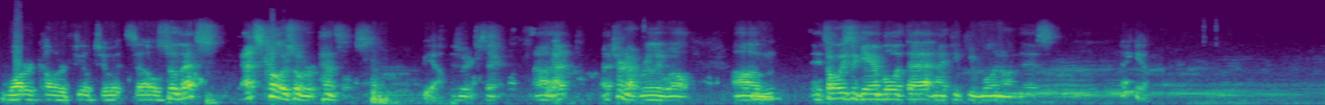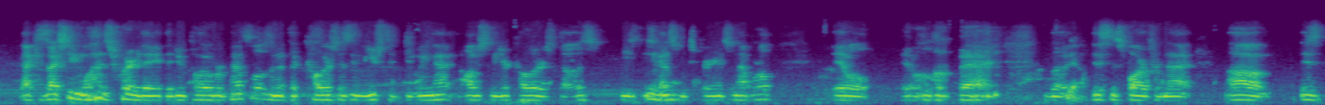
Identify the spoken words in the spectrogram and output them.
watercolor feel to it. So So that's that's colors over pencils. Yeah. is what you're saying. Uh, That that turned out really well. Um, Mhm. It's always a gamble with that, and I think you won on this. thank you. Yeah, because I've seen ones where they, they do color over pencils, and if the colorist isn't used to doing that, and obviously your colorist does, he's, he's got Mhm. some experience in that world, it'll it'll look bad. But Yeah. this is far from that. Um, is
